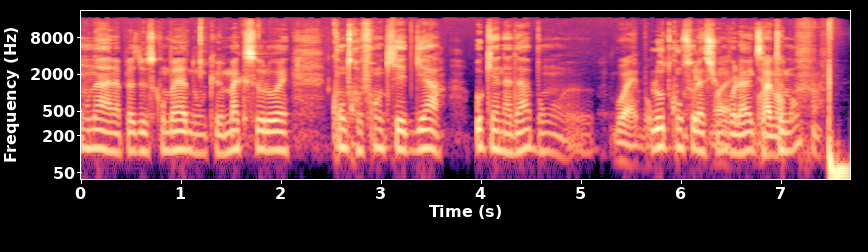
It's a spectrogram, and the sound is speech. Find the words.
on a à la place de ce combat donc euh, Max Holloway contre Frankie Edgar au Canada. Bon, euh, Ouais, bon. l'autre consolation, Ouais, voilà exactement. vraiment.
